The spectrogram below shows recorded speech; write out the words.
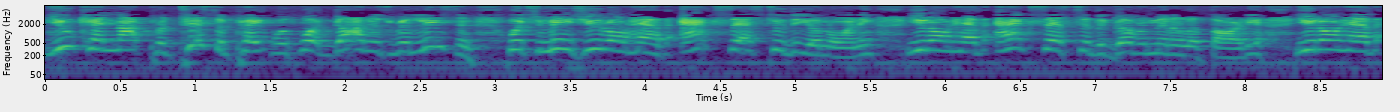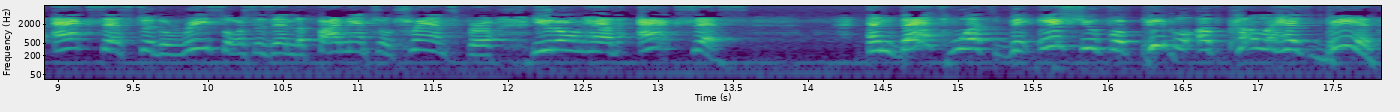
you cannot participate with what God is releasing, which means you don't have access access to the anointing. You don't have access to the governmental authority. You don't have access to the resources and the financial transfer. You don't have access. And that's what the issue for people of color has been.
